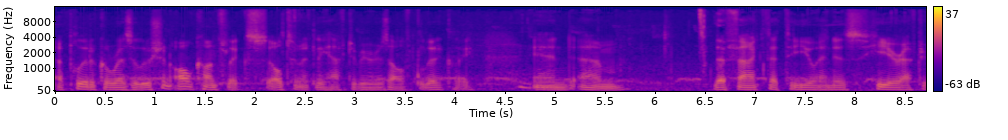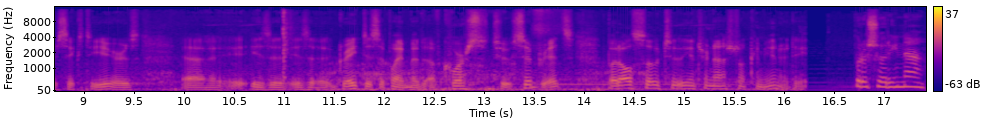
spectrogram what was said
a political resolution. All conflicts ultimately have to be resolved politically. Mm-hmm. And um, the fact that the UN is here after 60 years uh, is, a, is a great disappointment, of course, to Cypriots, but also to the international community. Προσωρινά.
